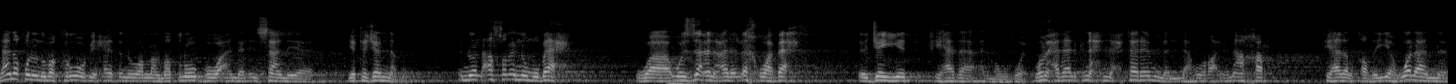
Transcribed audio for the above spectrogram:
لا نقول أنه مكروه بحيث أنه والله المطلوب هو أن الإنسان يتجنبه. أنه الأصل أنه مباح. ووزعنا على الإخوة بحث جيد في هذا الموضوع. ومع ذلك نحن نحترم من له رأي آخر في هذه القضية ولا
